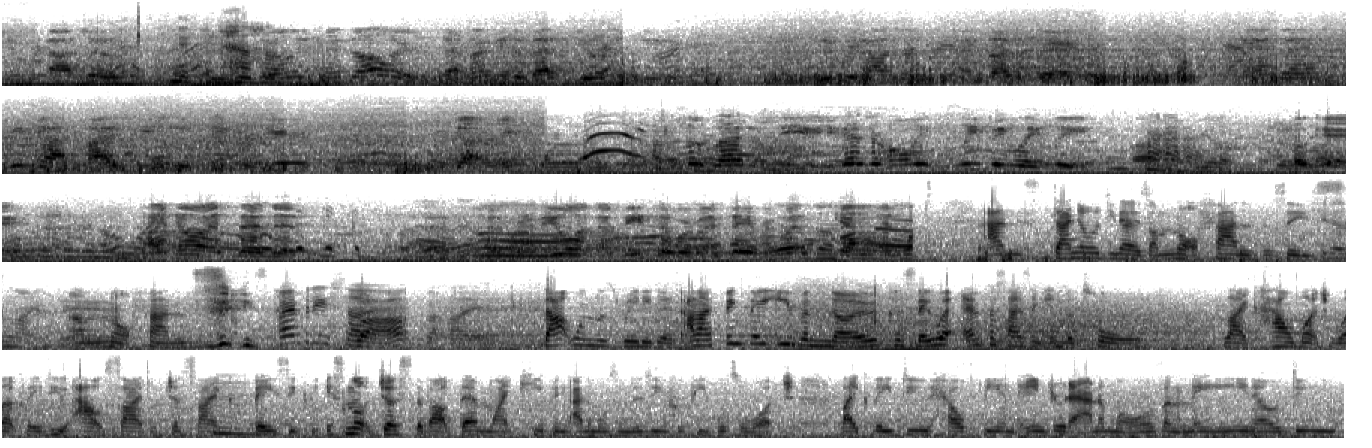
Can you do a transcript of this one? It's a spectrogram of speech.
Super nachos. They're only ten dollars. That might be the best deal of the season. Super nachos for ten bucks there. And then we've got five pieces of pepper here. We've got ring. I'm so glad to see you. You guys are only sleeping lately. Okay. I know I said that Ravioli and the pizza were my favorite, but And Danielle already knows I'm not a fan of the zoos. He doesn't like zoos. I'm not a fan of the zoos. Hopefully so. But- but like that one was really good and i think they even know because they were emphasizing in the tour like how much work they do outside of just like Hmm. basically it's not just about them like keeping animals in the zoo for people to watch like they do help the endangered animals and they you know do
